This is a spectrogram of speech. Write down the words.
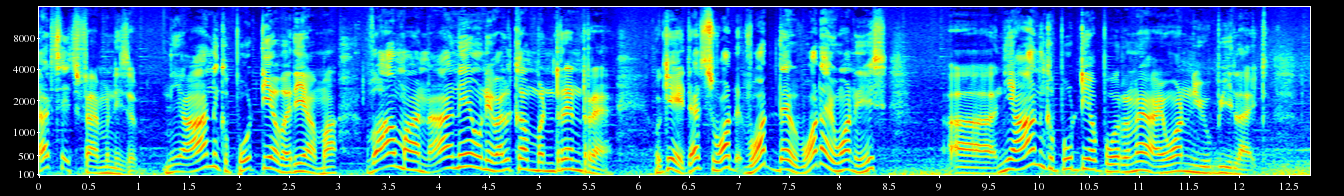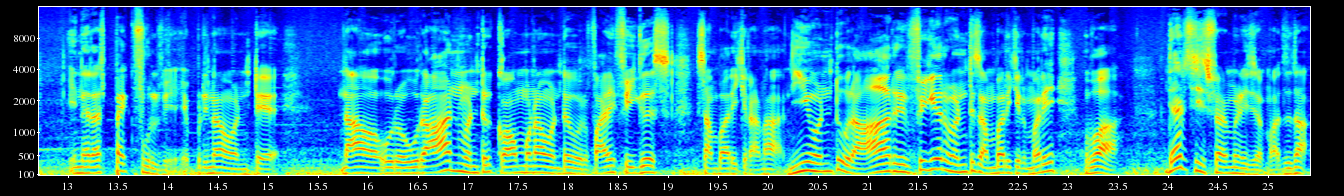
தட்ஸ் இட்ஸ் ஃபெமினிசம் நீ ஆணுக்கு போட்டியாக வரியாமா வாமா நானே உன்னை வெல்கம் பண்ணுறேன்றேன் okay that's what what the what I want is நீ ஆணுக்கு போட்டியாக போகிறேன்னு I want you be like in a respectful way எப்படின்னா வந்துட்டு நான் ஒரு ஒரு ஆண் வந்துட்டு காமனாக வந்துட்டு ஒரு ஃபைவ் ஃபிகர்ஸ் சம்பாதிக்கிறானா? நீ வந்துட்டு ஒரு ஆறு ஃபிகர் வந்துட்டு சம்பாதிக்கிற மாதிரி வா. தட்ஸ் இஸ் ஃபெமினிசம் அதுதான்.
